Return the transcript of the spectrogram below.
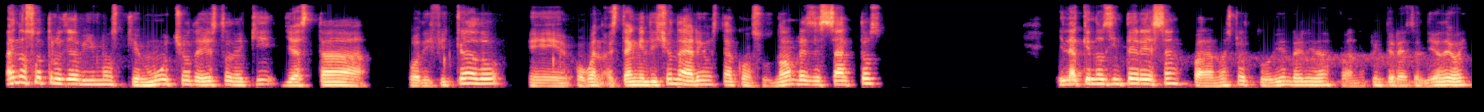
Ahí nosotros ya vimos que mucho de esto de aquí ya está codificado, eh, o bueno, está en el diccionario, está con sus nombres exactos. Y la que nos interesa para nuestro estudio, en realidad, para nuestro interés del día de hoy,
